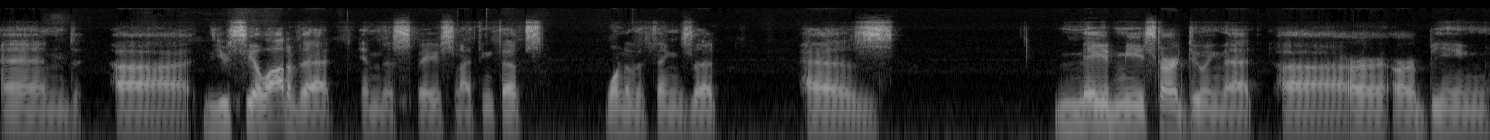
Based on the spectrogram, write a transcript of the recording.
and uh, you see a lot of that in this space, and I think that's one of the things that has made me start doing that uh, or, or being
